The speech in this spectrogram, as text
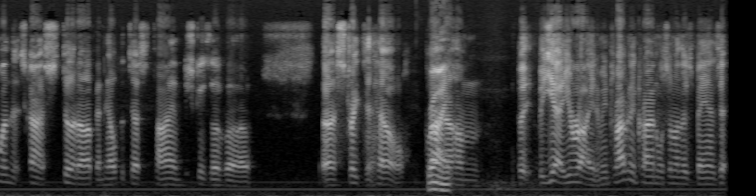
one that's kind of stood up and held the test of time just because of uh, uh, Straight to Hell. Right. But, um, but but yeah, you're right. I mean, Drivin' N' Cryin' was one of those bands. That,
